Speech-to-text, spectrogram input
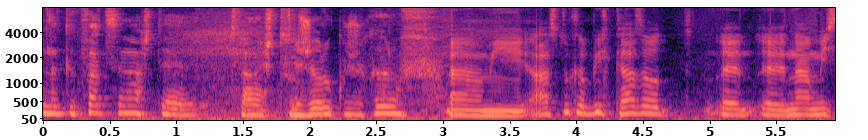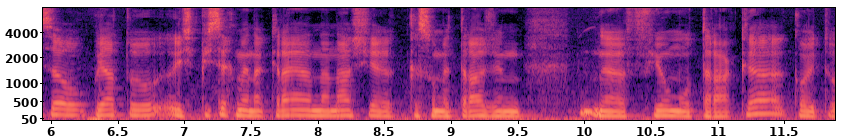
на каква цена ще е това нещо? Жоро Кожухаров. Ами, аз тук бих казал е, една мисъл, която изписахме на края на нашия късометражен е, филм от Рака, който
